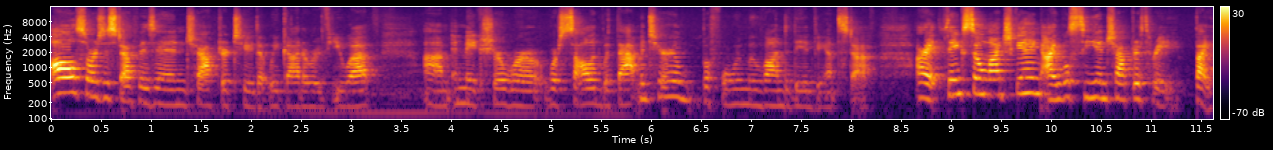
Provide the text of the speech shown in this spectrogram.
all sorts of stuff is in chapter two that we got to review up um, and make sure we're, we're solid with that material before we move on to the advanced stuff. All right, thanks so much, gang. I will see you in chapter three. Bye.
